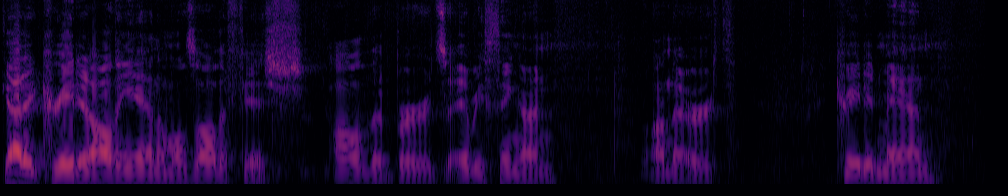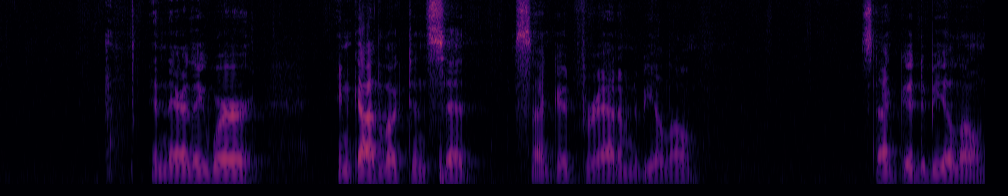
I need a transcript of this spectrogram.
God had created all the animals, all the fish, all the birds, everything on, on the earth, created man. And there they were. And God looked and said, It's not good for Adam to be alone. It's not good to be alone.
